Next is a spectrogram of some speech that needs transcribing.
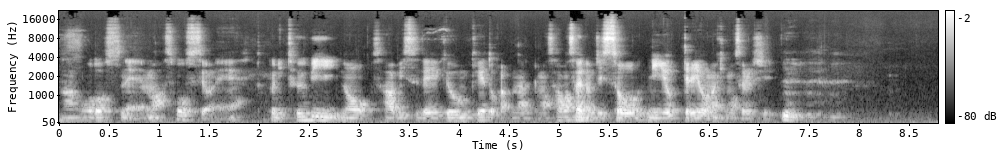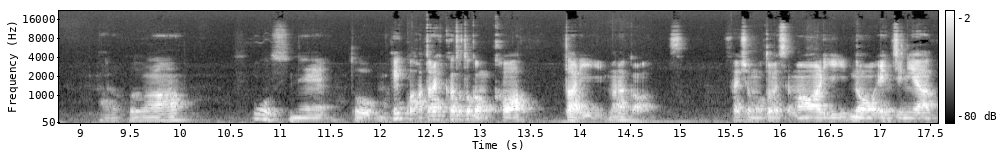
なるほどですね。まあそうっすよね。特に 2B のサービスで業務系とかになると、まあ、サーバーサイドの実装に寄ってるような気もするし。うん。なるほどな。そうですね。あと、まあ結構働き方とかも変わったり、まあなんか、最初求めてた周りのエンジニア、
